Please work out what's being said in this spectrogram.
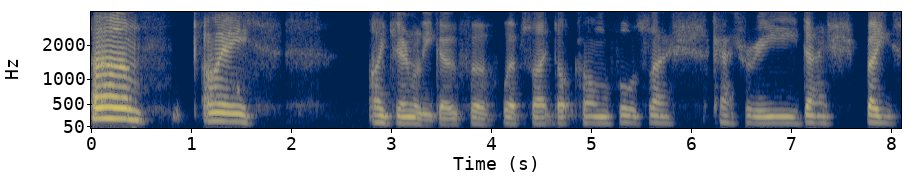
Um, I I generally go for website.com forward slash category dash base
